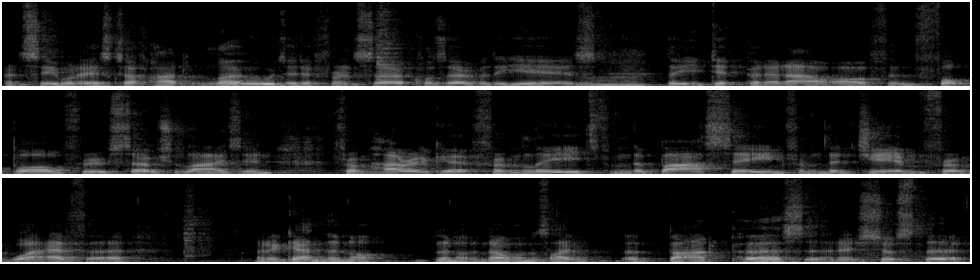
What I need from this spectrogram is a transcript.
and see what it is. Because I've had loads of different circles over the years that you dip in and out of, in football, through socialising, from Harrogate, from Leeds, from the bar scene, from the gym, from whatever. And again, they're not. They're not. No one's like a bad person. It's just that.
